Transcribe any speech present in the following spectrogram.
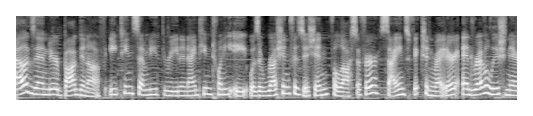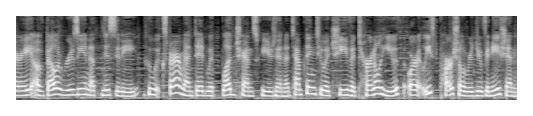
Alexander Bogdanov, 1873 to 1928, was a Russian physician, philosopher, science fiction writer, and revolutionary of Belarusian ethnicity who experimented with blood transfusion, attempting to achieve eternal youth or at least partial rejuvenation.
